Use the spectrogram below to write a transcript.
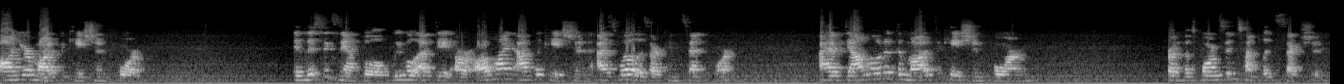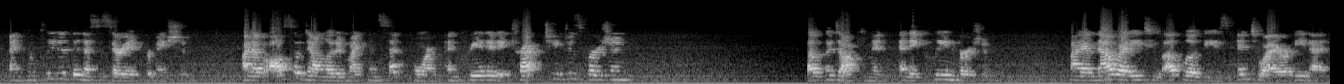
on your modification form. In this example, we will update our online application as well as our consent form. I have downloaded the modification form from the Forms and Templates section and completed the necessary information. I have also downloaded my consent form and created a track changes version of the document and a clean version. I am now ready to upload these into IRBNet.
